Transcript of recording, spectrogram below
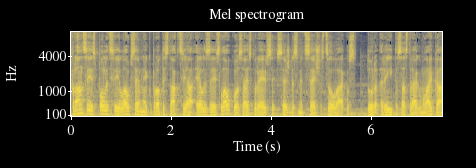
Francijas policija lauksaimnieku protesta akcijā Elizejas laukos aizturējusi 66 cilvēkus. Tur rīta sastrēguma laikā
